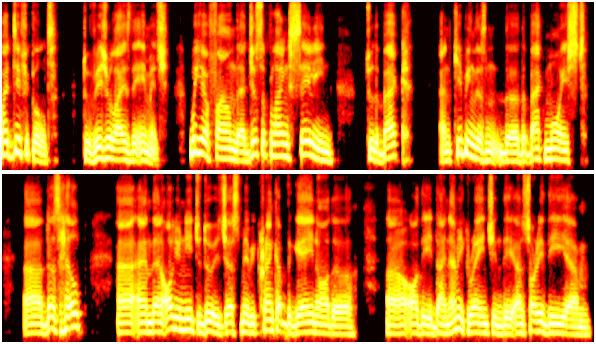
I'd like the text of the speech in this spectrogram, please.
quite difficult to visualize the image. We have found that just applying saline to the back and keeping this, the, the back moist uh, does help. Uh, and then all you need to do is just maybe crank up the gain or the uh, or the dynamic range in the uh, sorry the um,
